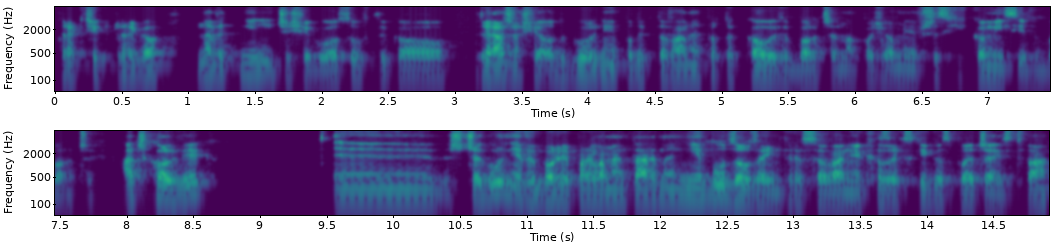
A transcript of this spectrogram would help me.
w trakcie którego nawet nie liczy się głosów, tylko wdraża się odgórnie podyktowane protokoły wyborcze na poziomie wszystkich komisji wyborczych. Aczkolwiek szczególnie wybory parlamentarne nie budzą zainteresowania kazachskiego społeczeństwa,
